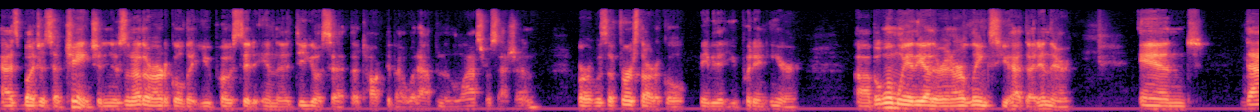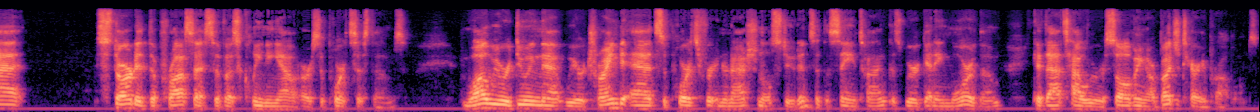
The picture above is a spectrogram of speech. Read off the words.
as budgets have changed. And there's another article that you posted in the Diigo set that talked about what happened in the last recession, or it was the first article maybe that you put in here. Uh, but one way or the other, in our links, you had that in there. And that started the process of us cleaning out our support systems. While we were doing that, we were trying to add supports for international students at the same time because we were getting more of them, because that's how we were solving our budgetary problems.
